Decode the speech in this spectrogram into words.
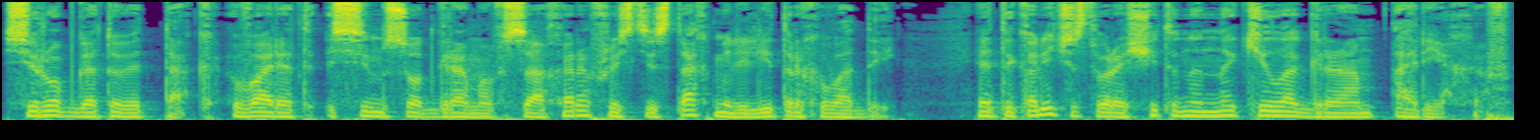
Сироп готовят так. Варят 700 граммов сахара в 600 миллилитрах воды. Это количество рассчитано на килограмм орехов.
